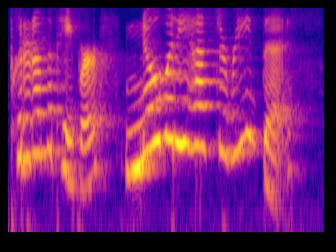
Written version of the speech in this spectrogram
put it on the paper. Nobody has to read this.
